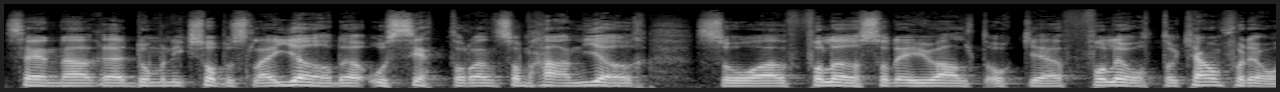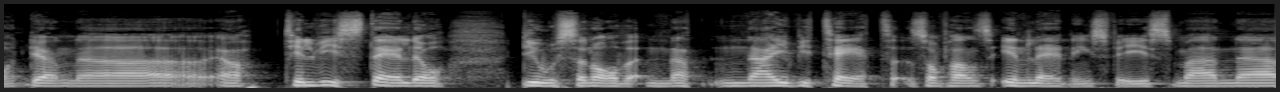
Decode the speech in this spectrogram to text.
Sen när eh, Dominic Dominik Soboslaj gör det och sätter den som han gör så eh, förlöser det ju allt och förlåter kanske då den, ja, till viss del då, dosen av na naivitet som fanns inledningsvis. Men eh,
